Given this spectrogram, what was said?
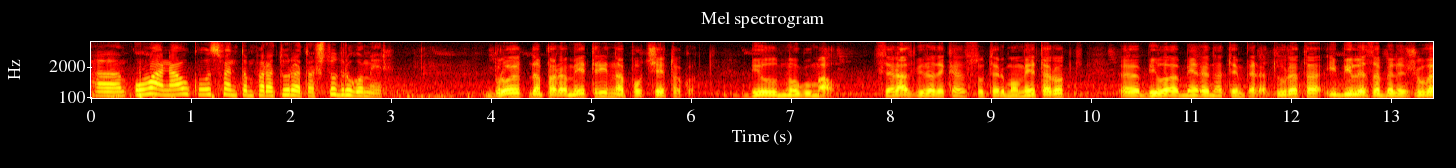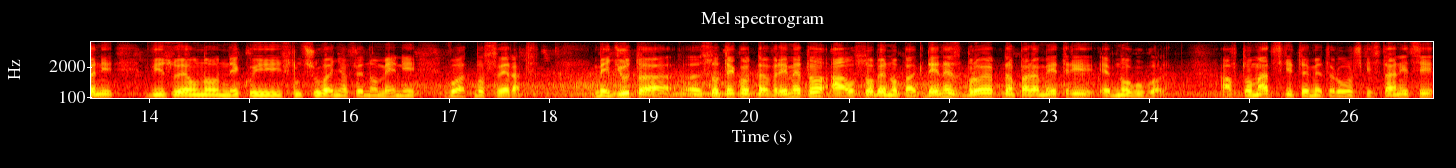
А, оваа наука, освен температурата, што друго мери? Бројот на параметри на почетокот бил многу мал. Се разбира дека со термометарот била мерена температурата и биле забележувани визуелно некои случувања феномени во атмосферата. Меѓутоа, со текот на времето, а особено пак денес, бројот на параметри е многу голем. Автоматските метеоролошки станици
